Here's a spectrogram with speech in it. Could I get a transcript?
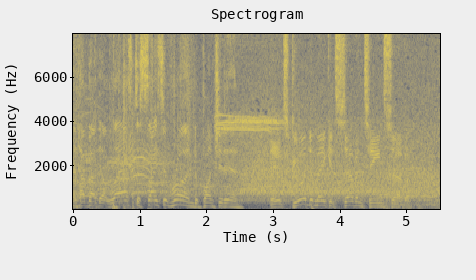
And how about that last decisive run to punch it in? It's good to make it 17-7.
